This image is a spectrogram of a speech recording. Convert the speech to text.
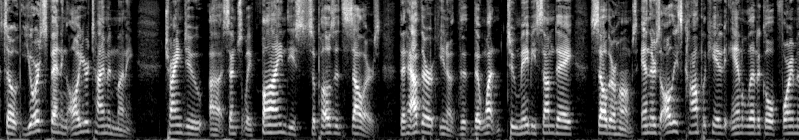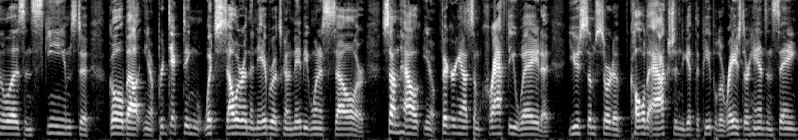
So you're spending all your time and money trying to uh, essentially find these supposed sellers that have their, you know, that, that want to maybe someday sell their homes. And there's all these complicated analytical formulas and schemes to go about, you know, predicting which seller in the neighborhood is going to maybe want to sell or somehow, you know, figuring out some crafty way to use some sort of call to action to get the people to raise their hands and saying,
